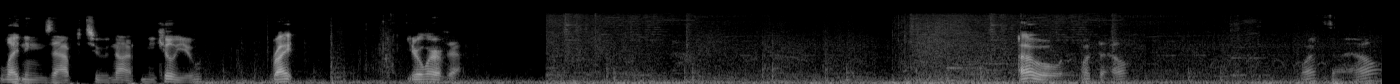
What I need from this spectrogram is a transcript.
lightning zap to not me kill you, right? You're aware of that. Oh, what the hell? What the hell?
